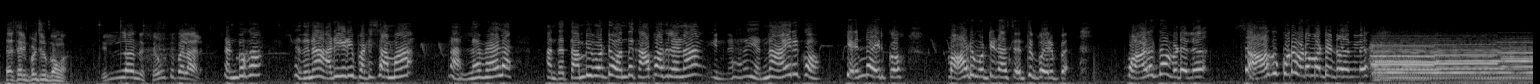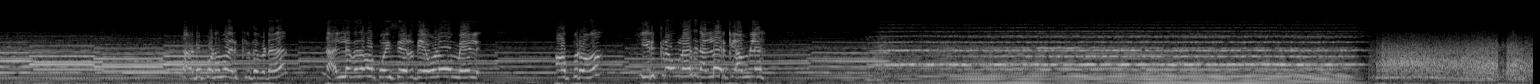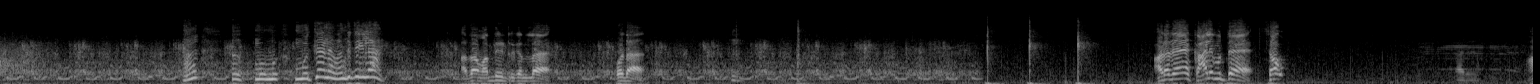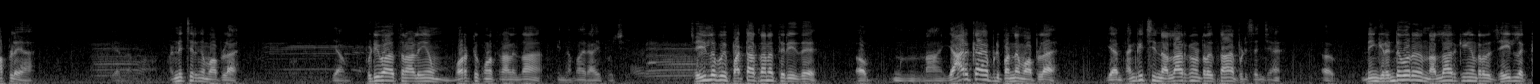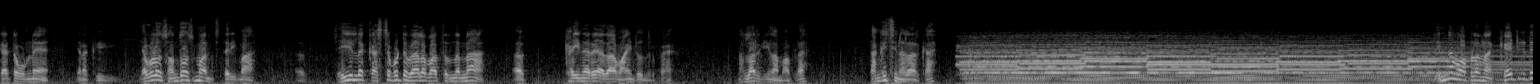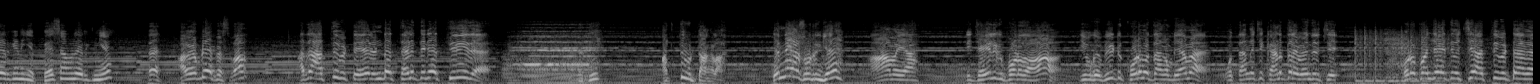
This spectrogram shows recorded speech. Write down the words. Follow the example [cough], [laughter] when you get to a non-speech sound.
சரி சரி பிடிச்சிட்டு போங்க. இல்ல அந்த செவுட்டு பேலால. நண்பகா எதனா அடிக்கடி பட்டிசாமா நல்ல வேலை அந்த தம்பி மட்டும் வந்து காப்பாத்தலனா இந்நேரம் என்ன ஆயிருக்கும்? என்ன இருக்கும் மாடு முட்டி நான் செத்து போயிருப்பேன். வாழதான் விடல. சாக கூட விட மாட்டேன்றாங்களே. நடுப்பணமா இருக்கிறத விட நல்ல விதமா போய் சேர்றது எவ்வளவு மேல். அப்புறம் இருக்கிறவங்களாவது நல்லா இருக்கலாம்ல. முத்தான வந்துட்டீங்களா? அதான் வந்துட்டு இருக்கேன்ல. போடா. அடடே காளிமுத்த சௌ. மாப்பிள்ளையா? என்ன மன்னிச்சிருங்க மாப்பிள்ள. என் பிடிவாதத்தினாலையும் முரட்டு குணத்தினாலையும் தான் இந்த மாதிரி ஆயிப்போச்சு. ஜெயில போய் பட்டா தானே தெரியுது. நான் யாருக்காக இப்படி பண்ணேன் மாப்பிள்ள? என் தங்கச்சி நல்லா இருக்கணுன்றது தான் இப்படி செஞ்சேன். நீங்க ரெண்டு பேரும் நல்லா இருக்கீங்கன்றத ஜெயில கேட்ட உடனே எனக்கு எவ்வளவு சந்தோஷமா இருந்துச்சு தெரியுமா? அ, ஜெயில்ல கஷ்டப்பட்டு வேலை பார்த்துருந்தேன்னா கை நிறைய அதான் வாங்கிட்டு வந்திருப்பேன். நல்லா இருக்கீங்களா மாப்பிள்ள தங்கச்சி நல்லா இருக்கா? என்ன மாப்பிள்ள நான் கேட்டுக்கிட்டே இருக்கேன் நீங்க பேசாமலே இருக்கீங்க? அவன் எப்படியா பேசுவா? அதான் அத்து விட்டு ரெண்டும் தனித்தனியா திரியுத. அது அத்து விட்டாங்களா? என்னையா சொல்றீங்க? ஆமையா நீ ஜெயிலுக்கு போனதும் இவங்க வீட்டு கொடுமை தாங்க முடியாம உன் தங்கச்சி கிணத்துல விழுந்துருச்சு. ஒரு பஞ்சாயத்து வச்சு அத்து விட்டாங்க.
